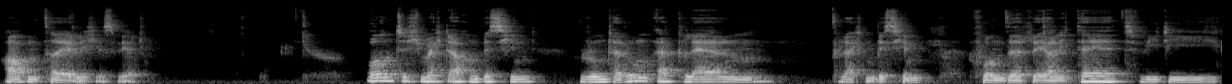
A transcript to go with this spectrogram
Abenteuerliches wird. Und ich möchte auch ein bisschen rundherum erklären, vielleicht ein bisschen von der Realität, wie die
